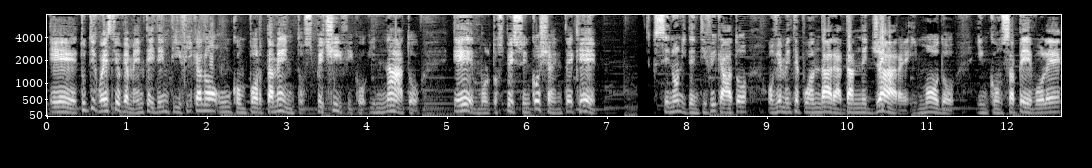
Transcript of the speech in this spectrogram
E tutti questi ovviamente identificano un comportamento specifico, innato e molto spesso incosciente che se non identificato, ovviamente può andare a danneggiare in modo inconsapevole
